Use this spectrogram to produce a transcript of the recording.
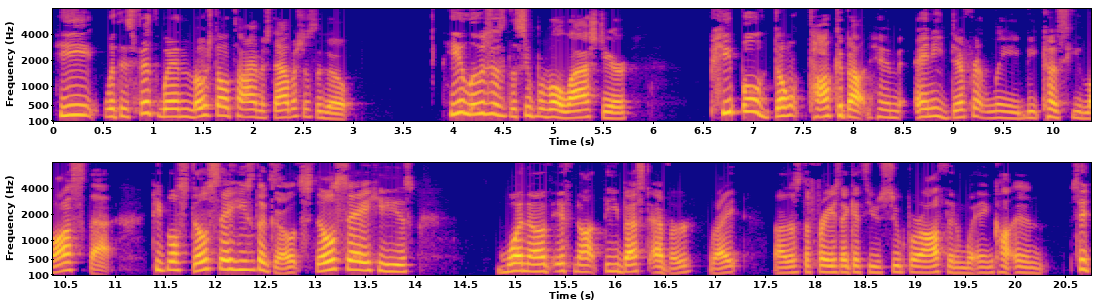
He with his fifth win, most all time, establishes the GOAT. He loses the Super Bowl last year. People don't talk about him any differently because he lost that. People still say he's the GOAT, still say he's one of, if not the best ever, right? Uh, that's the phrase that gets used super often in, in,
